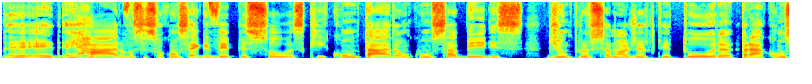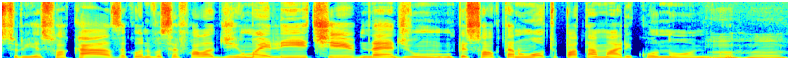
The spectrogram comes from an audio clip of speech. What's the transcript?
é, é, é raro, você só consegue ver pessoas que contaram com os saberes de um profissional de arquitetura para construir a sua casa quando você fala de uma elite, né, de um pessoal que está num outro patamar econômico. Uhum.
